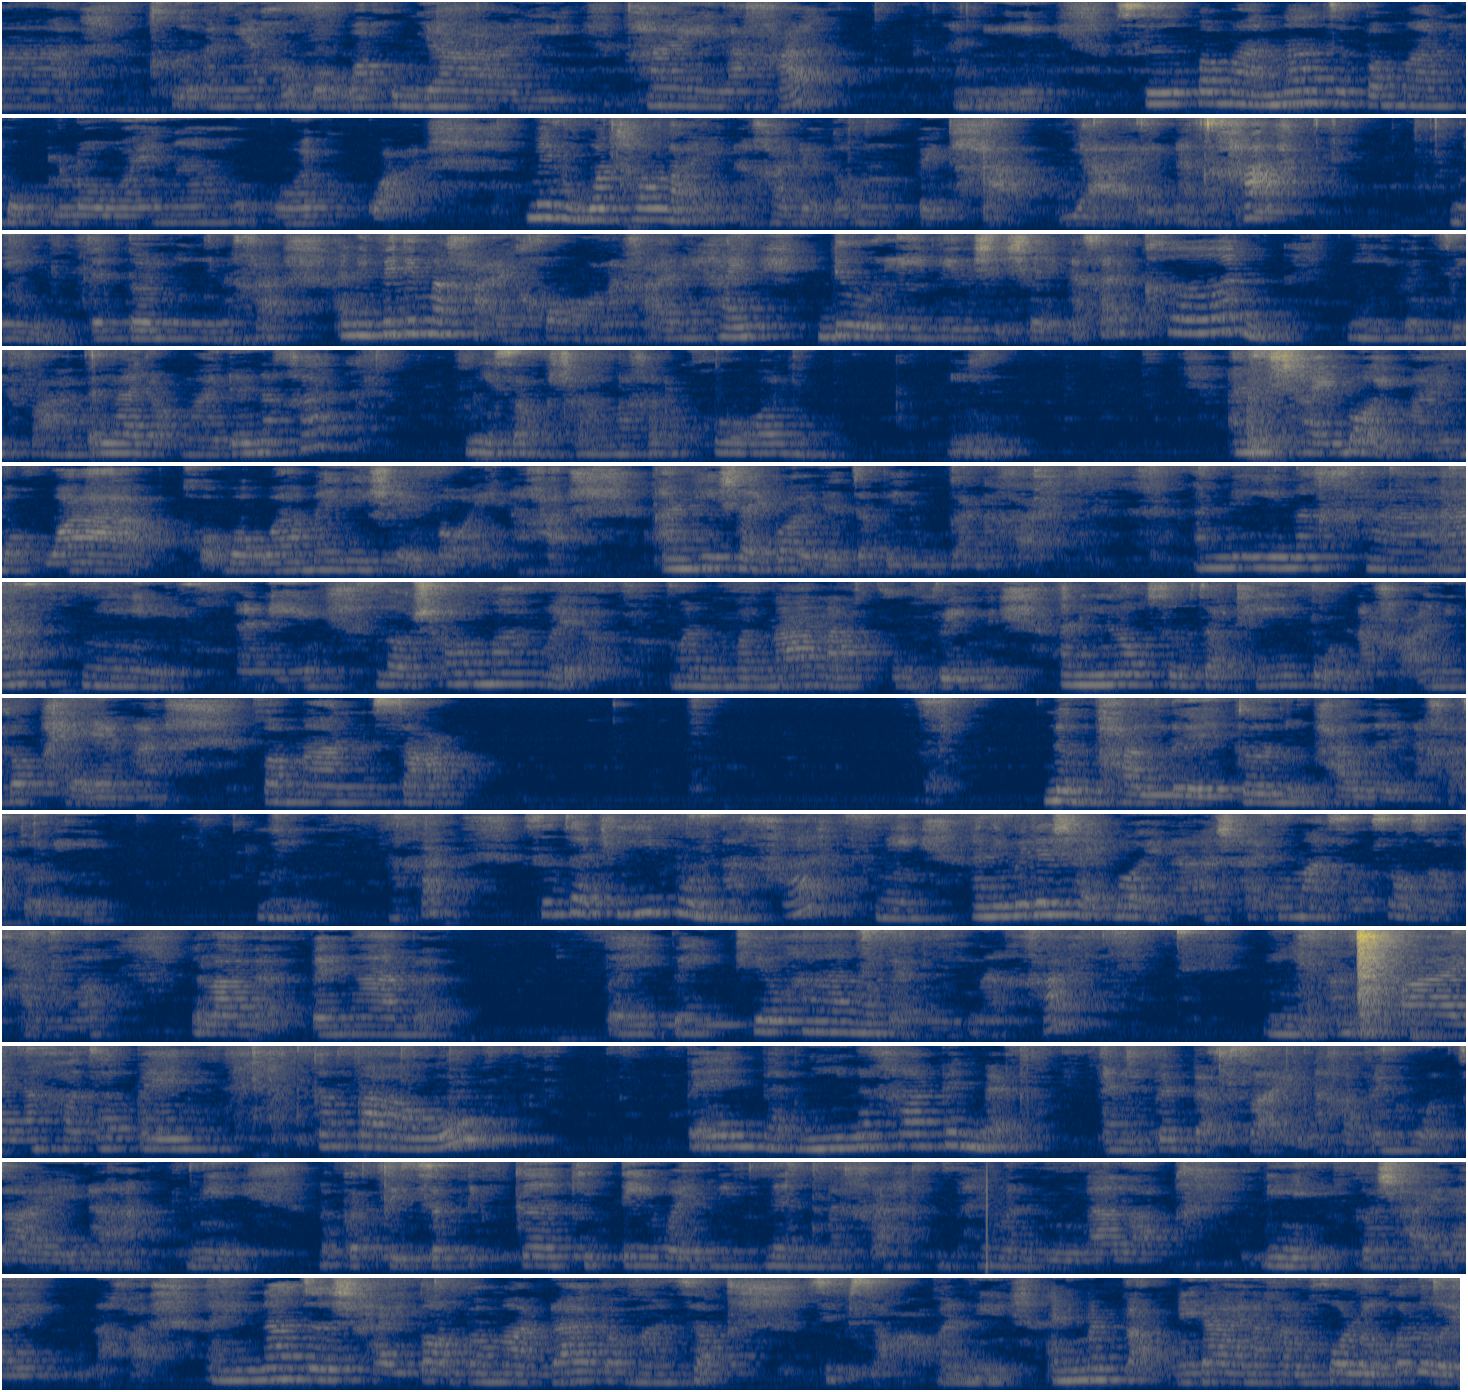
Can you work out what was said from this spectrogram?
คืออันเนี้ยเขาบอกว่าคุณยายให้นะคะ อันนี้ซื้อประมาณน่าจะประมาณ 600นะ600กว่า ไม่รู้ว่าเท่าไหร่นะคะ เดี๋ยวต้องไปถามยายนะคะ นี่เป็นตัวนี้นะคะ อันนี้ไม่ได้มาขายของนะคะ อันนี้ให้ดูรีวิวเฉยๆนะคะทุกคนนี่เป็นสีฟ้าเป็นลายดอกไม้ด้วยนะคะ มีสองชั้นนะคะทุกคนนี่อันนี้ใช้บ่อยไหมบอกว่าขาบอกว่าไม่ได้ใช้บ่อยนะคะ อันที่ใช้บ่อยเดี๋ยวจะไปดูกันนะคะ อันนี้นะคะนี่อันนี้เราชอบมากเลยอะ มันมันน่ารักฟุ้งฟิ้งอันนี้เราซื้อจากที่ญี่ปุ่นนะคะ อันนี้ก็แพงอะประมาณสักหนึ่งพันเลยเกินหนึ่งพันเลยนะคะ ตัวนี้นี่นะคะซื้อจากที่ญี่ปุ่นนะคะนี่อันนี้ไม่ได้ใช้บ่อยนะ ใช้ประมาณสักสองสามครั้งเนาะเวลาแบบไปงานแบบ ไปไปเที่ยวห้างมาแบบนี้นะคะนี่อันต่อไปนะคะจะเป็นกระเป๋า นี้นะคะเป็นแบบอันนี้เป็นแบบใสนะคะ เป็นหัวใจนะนี่แล้วก็ติดสติกเกอร์คิตตี้ไว้นิดนึงนะคะ ให้มันดูน่ารักนี่ก็ใช้ได้นะคะ อันนี้น่าจะใช้ตอนประมาณได้ประมาณสักสิบสามอันนี้ อันนี้มันปรับไม่ได้นะคะ ทุกคนเราก็เลย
